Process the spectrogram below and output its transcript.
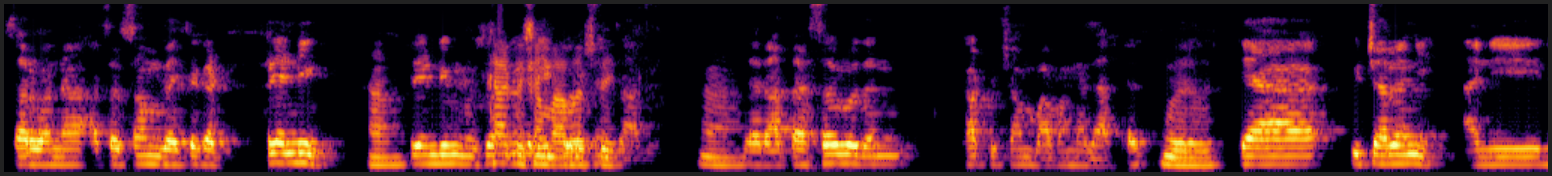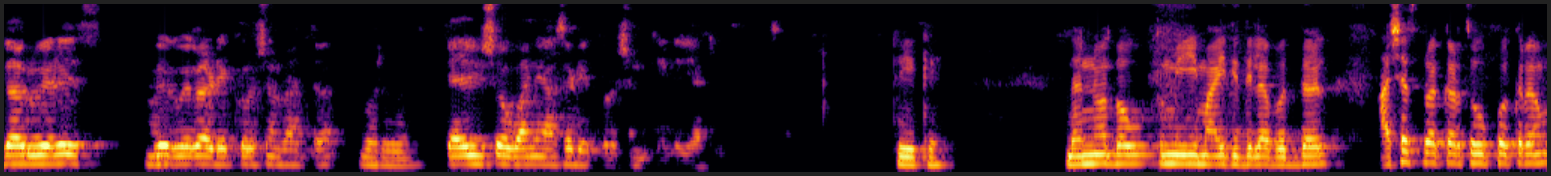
सर्वांना असं समजायचं का ट्रेंडिंग हा. ट्रेंडिंग. हा. तर आता सर्वजण खाटूश्याम बाबांना जातात. बरोबर. त्या विचाराने आणि दरवेळेस वेगवेगळं डेकोरेशन राहतं. बरोबर. त्या हिशोबाने असं डेकोरेशन केलं या ठिकाणी. ठीक आहे. धन्यवाद भाऊ तुम्ही ही माहिती दिल्याबद्दल. अशाच प्रकारचा उपक्रम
